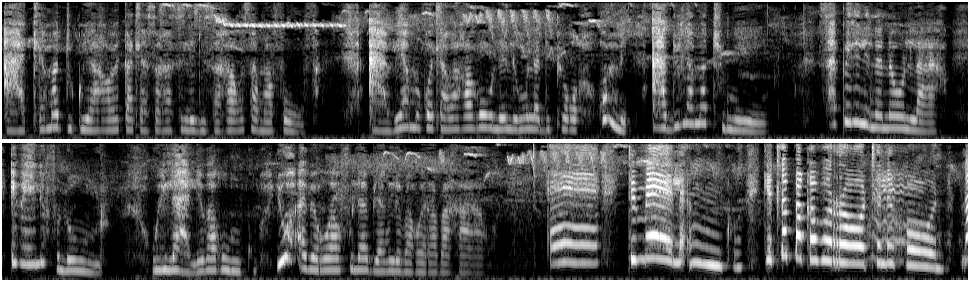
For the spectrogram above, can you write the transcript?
a tlema tuku ya gagwe ka tlase ga seledi sa gago sa mafofa a beya mokotla wa gago o le lengwe la diphego gomme a dula mathuneng sa pele lenaneong la gagwe e be e le folouru o ile a leba go nku yo a bego a fula bjang le bagwera ba gagwe um dumela nku ke tlapa ka borotho le gone na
